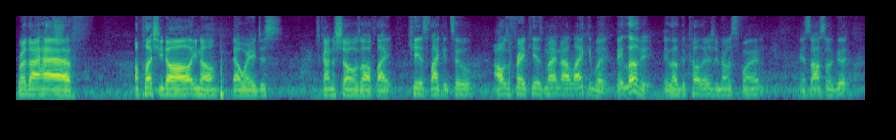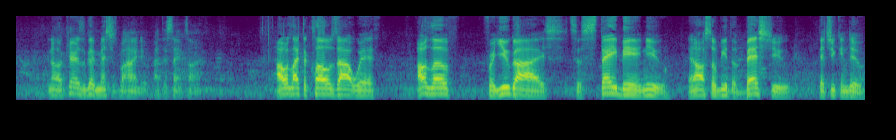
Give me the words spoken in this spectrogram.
whether I have a plushie doll, you know, that way it just, just kind of shows off like kids like it too. I was afraid kids might not like it, but they love it. They love the colors, you know, it's fun. And it's also good, you know, it carries a good message behind it at the same time. I would like to close out with I would love for you guys to stay being you and also be the best you that you can do.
